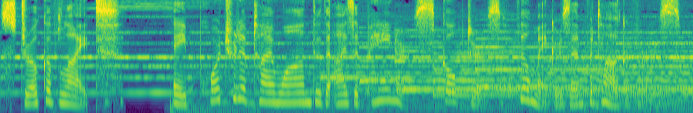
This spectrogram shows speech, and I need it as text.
Stroke of Light, a portrait of Taiwan through the eyes of painters, sculptors, filmmakers, and photographers.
